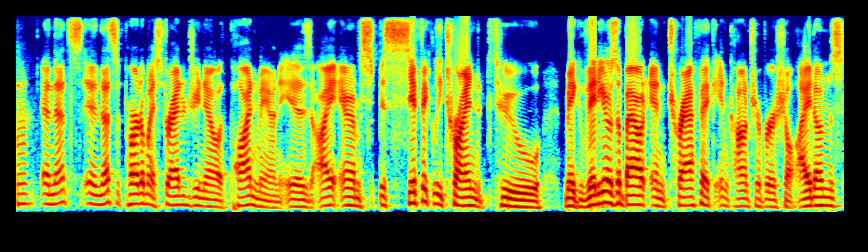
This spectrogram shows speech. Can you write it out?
Mm-hmm. And that's and that's a part of my strategy now with Pawn Man is I am specifically trying to, to make videos about and traffic in controversial items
